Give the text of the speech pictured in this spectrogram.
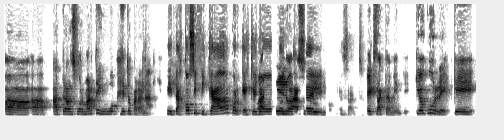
a, transformarte en un objeto para nadie. Y estás cosificada porque es que yo... lo Exacto. Exactamente. ¿Qué ocurre? Que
